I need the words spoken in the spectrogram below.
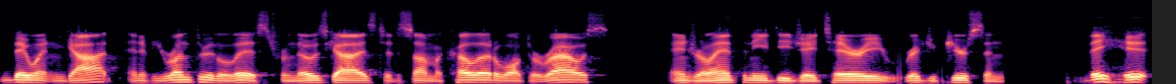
they went and got. And if you run through the list from those guys to Dasan McCullough to Walter Rouse, Andrel Anthony, DJ Terry, Reggie Pearson, they hit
